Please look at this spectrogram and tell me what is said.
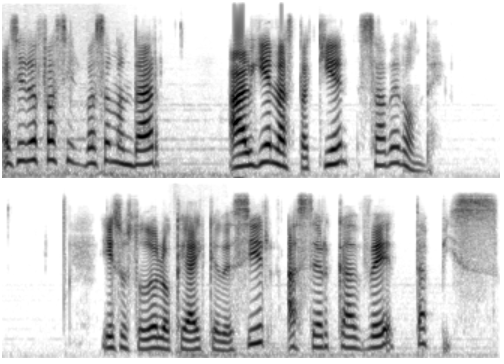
así de fácil, vas a mandar a alguien hasta quién sabe dónde. Y eso es todo lo que hay que decir acerca de tapiz.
